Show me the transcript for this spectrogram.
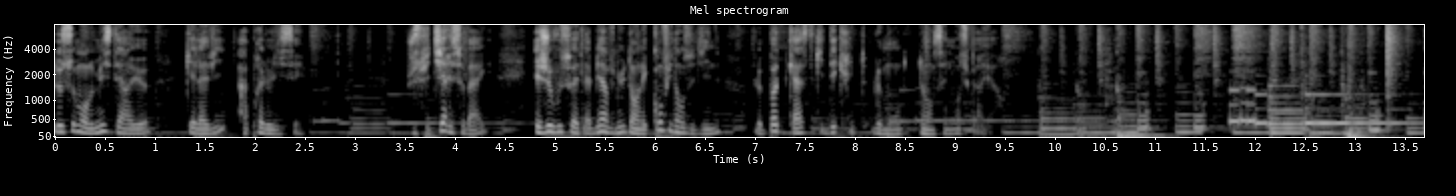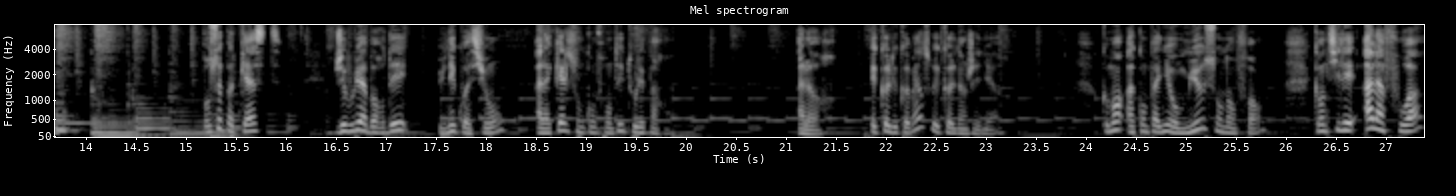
de ce monde mystérieux qu'est la vie après le lycée. Je suis Thierry Sebag et je vous souhaite la bienvenue dans Les Confidences de Dean, le podcast qui décrypte le monde de l'enseignement supérieur. Pour ce podcast, j'ai voulu aborder une équation à laquelle sont confrontés tous les parents. Alors, école de commerce ou école d'ingénieur? Comment accompagner au mieux son enfant quand il est à la fois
